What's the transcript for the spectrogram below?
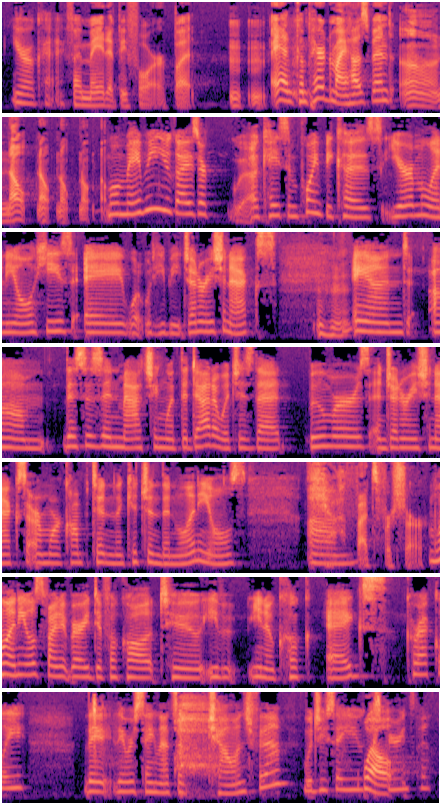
you're okay. if I made it before, but mm-mm. and compared to my husband, uh, no, no, no, no, no. Well, maybe you guys are a case in point because you're a millennial. He's a what would he be? Generation X, Mm-hmm. and um, this is in matching with the data, which is that Boomers and Generation X are more competent in the kitchen than Millennials. yeah, Um, that's for sure. Millennials find it very difficult to even you know cook eggs correctly. They they were saying that's a challenge for them. Would you say you Well, experienced that?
